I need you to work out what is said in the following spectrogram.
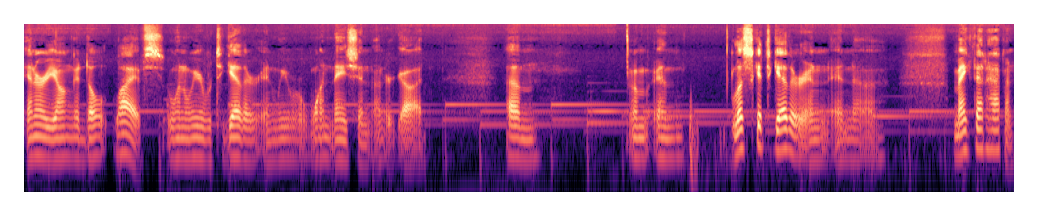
in our young adult lives, when we were together and we were one nation under God. Um, um, and let's get together and, and uh, make that happen.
